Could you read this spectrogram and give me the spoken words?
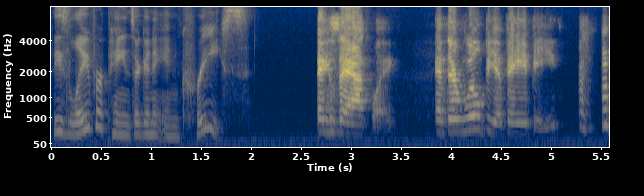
These labor pains are going to increase. Exactly. And there will be a baby.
